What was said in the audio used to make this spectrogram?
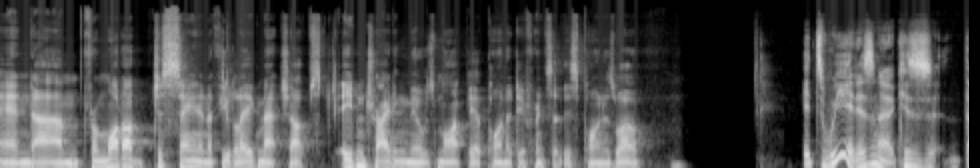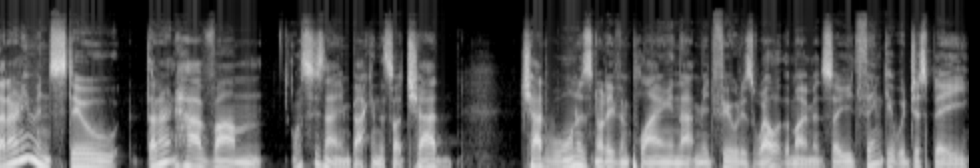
And um, from what I've just seen in a few league matchups, even trading Mills might be a point of difference at this point as well. It's weird, isn't it? Because they don't even still they don't have um what's his name back in the side Chad Chad Warner's not even playing in that midfield as well at the moment. So you'd think it would just be,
